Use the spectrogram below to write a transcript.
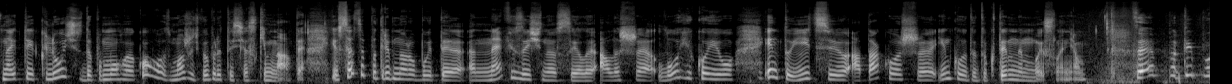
знайти ключ, з допомогою якого зможуть вибратися з кімнати. І все це потрібно робити не фізичною силою, а лише логікою, інтуїцією, а також е, інколи дедуктивним мисленням. Це по типу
